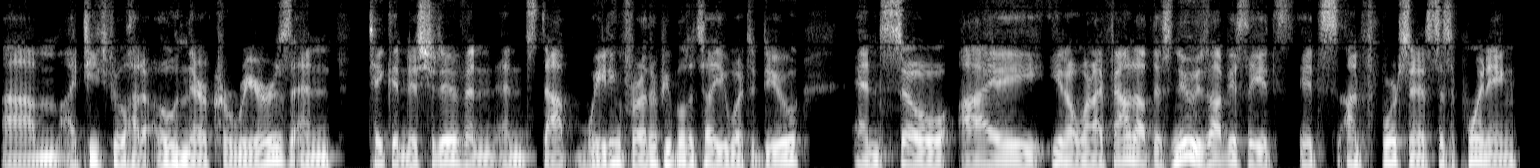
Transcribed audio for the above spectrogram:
Um, I teach people how to own their careers and take initiative and and stop waiting for other people to tell you what to do. And so I, you know, when I found out this news, obviously it's it's unfortunate, it's disappointing.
